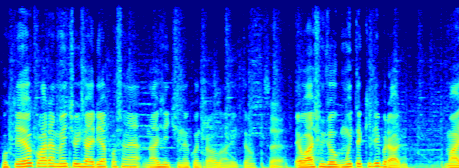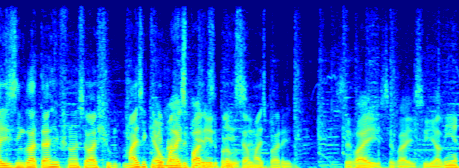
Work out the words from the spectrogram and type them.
Porque eu, claramente, eu já iria apostar na, na Argentina contra a Holanda. Então, Certo. eu acho um jogo muito equilibrado. Mas Inglaterra e França eu acho mais equilibrado. mais do que parelho Isso, você. é o mais parelho. Você vai, você vai seguir a linha?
